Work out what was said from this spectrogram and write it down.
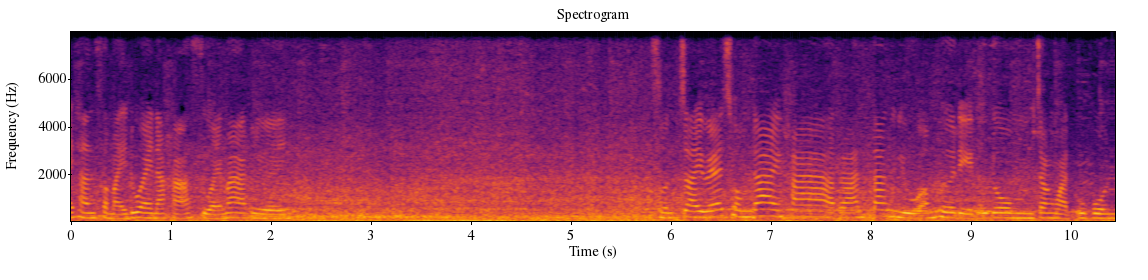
น์ทันสมัยด้วยนะคะ สวยมากเลย สนใจแวะชมได้ค่ะ ร้านตั้งอยู่อำเภอเดชอุดม จังหวัดอุบล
